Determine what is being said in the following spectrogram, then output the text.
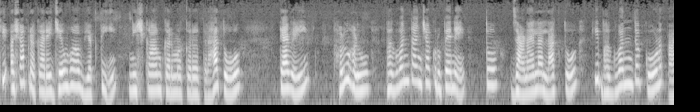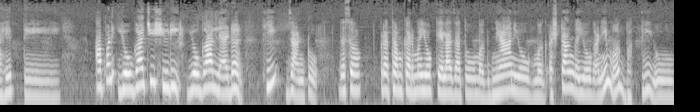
की अशा प्रकारे जेव्हा व्यक्ती निष्काम कर्म करत राहतो त्यावेळी हळूहळू भगवंतांच्या कृपेने तो जाणायला लागतो की भगवंत कोण आहेत ते. आपण योगाची शिडी योगा लॅडर ही जाणतो. जसं प्रथम कर्मयोग केला जातो मग ज्ञान योग मग अष्टांग योग आणि मग भक्ती योग.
